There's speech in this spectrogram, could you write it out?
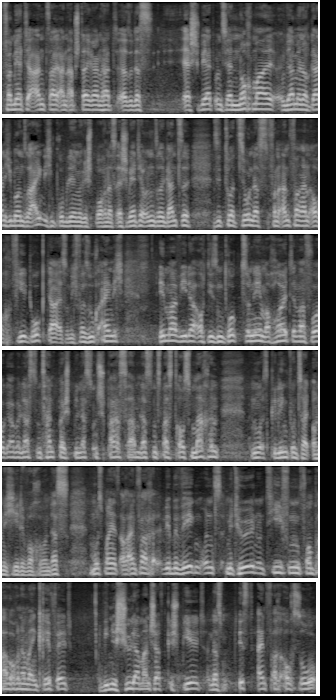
vermehrte Anzahl an Absteigern hat. Also das erschwert uns ja nochmal, wir haben ja noch gar nicht über unsere eigentlichen Probleme gesprochen, das erschwert ja unsere ganze Situation, dass von Anfang an auch viel Druck da ist. Und ich versuche eigentlich immer wieder auch diesen Druck zu nehmen. Auch heute war Vorgabe, lasst uns Handball spielen, lasst uns Spaß haben, lasst uns was draus machen. Nur es gelingt uns halt auch nicht jede Woche. Und das muss man jetzt auch einfach, wir bewegen uns mit Höhen und Tiefen. Vor ein paar Wochen haben wir in Krefeld wie eine Schülermannschaft gespielt. Und das ist einfach auch so.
